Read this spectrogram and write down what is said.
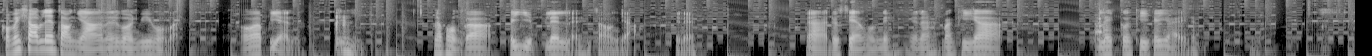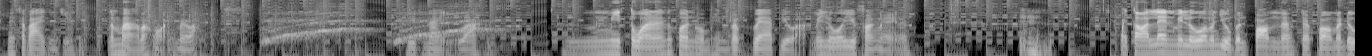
เขาไม่ชอบเล่นซองยางนะทุกคนพี่ผมอะเขาก็เปลี่ยน แล้วผมก็ไปหยิบเล่นเลยซองยาว เห็นไหมอ่าดูเสียงผมดิเห็นนะบางทีก็เล็กบางทีก็ใหญ่นะไม่สบายจริงๆ แล้วหมามาหอนทำไมวะอยู่ไหนวะ มันมีตัวนะทุกคนผมเห็นแบบแวบอยู่อะไม่รู้ว่าอยู่ฝั่งไหนนะไอตอนเล่นไม่รู้ว่ามันอยู่บนป้อมนะ แต่พอมาดู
